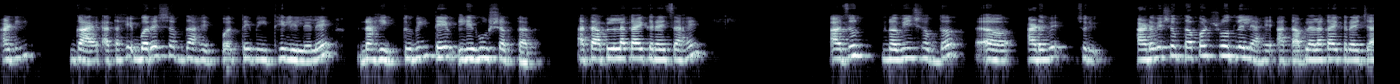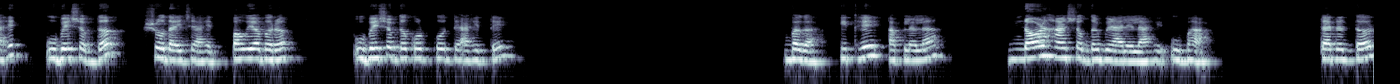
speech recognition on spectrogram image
आणि गाय. आता हे बरेच शब्द आहेत पण ते मी इथे लिहिलेले नाही. तुम्ही ते लिहू शकतात. आता आपल्याला काय करायचं आहे? अजून नवीन शब्द आडवे सॉरी आडवे शब्द आपण शोधलेले आहे. आता आपल्याला काय करायचे आहे? उभे शब्द शोधायचे आहेत. पाहूया बरं. उभे शब्द कोणकोणते आहेत ते? बघा इथे आपल्याला नळ हा शब्द मिळालेला आहे उभा. त्यानंतर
